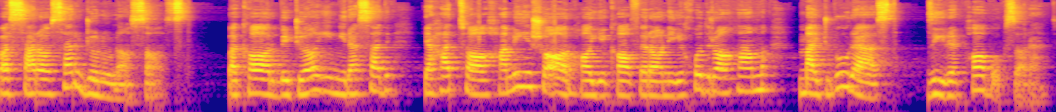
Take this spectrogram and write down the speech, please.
و سراسر جنون آساست و کار به جایی می رسد که حتی همه شعارهای کافرانه خود را هم مجبور است زیر پا بگذارد.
